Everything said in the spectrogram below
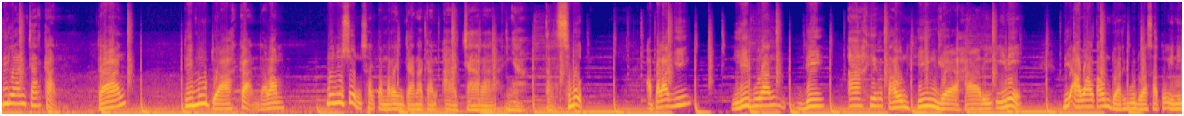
dilancarkan dan dimudahkan dalam menyusun serta merencanakan acaranya tersebut. Apalagi liburan di akhir tahun hingga hari ini. Di awal tahun 2021 ini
